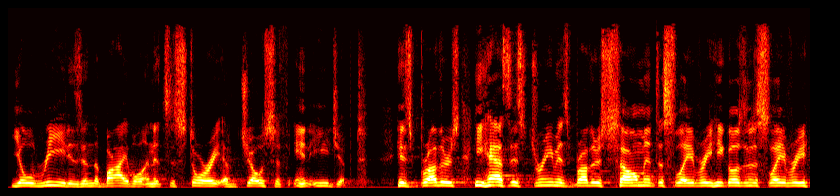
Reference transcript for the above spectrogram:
you'll read is in the Bible, and it's the story of Joseph in Egypt. His brothers, he has this dream. His brothers sell him into slavery. He goes into slavery,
